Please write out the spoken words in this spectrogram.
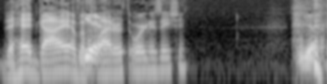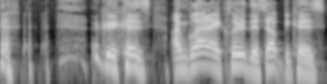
The head guy of a Yeah. flat Earth organization? Yeah. Because I'm glad I cleared this up because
